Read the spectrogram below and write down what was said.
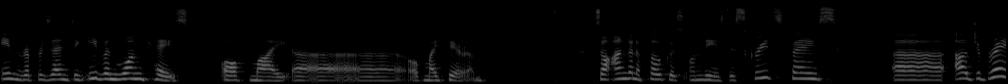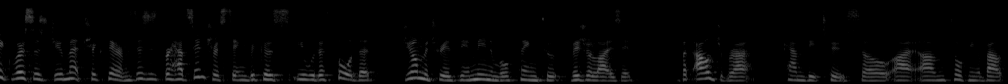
in representing even one case of my, uh, of my theorem. So I'm going to focus on these discrete space, uh, algebraic versus geometric theorems. This is perhaps interesting because you would have thought that geometry is the amenable thing to visualize it, but algebra can be too. So I, am talking about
